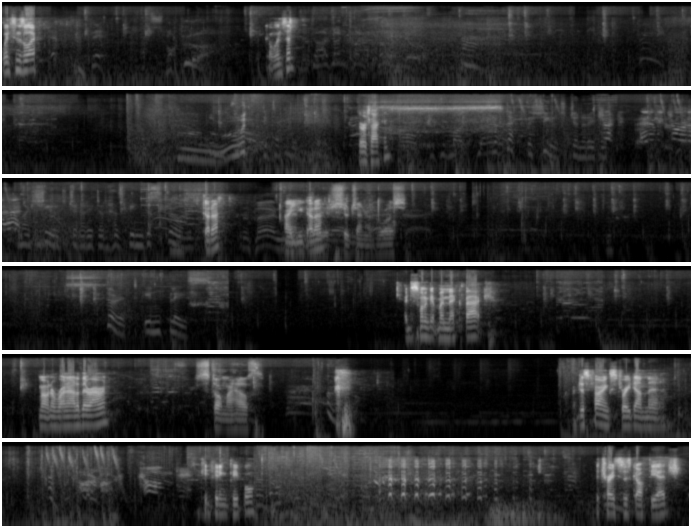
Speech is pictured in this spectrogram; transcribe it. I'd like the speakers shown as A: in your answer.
A: Winston's alive. Got Winston. They're attacking.
B: Protect the shield generator. My shield generator has been destroyed.
A: Got her. Oh, you got
C: Yeah,
A: her.
C: Shield generator was.
B: Turret in place.
A: I just want to get my mech back. Might want to run out of there, Aaron.
C: Stole my health.
A: I'm just firing straight down there. Keep hitting people. the trace just got off the edge.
